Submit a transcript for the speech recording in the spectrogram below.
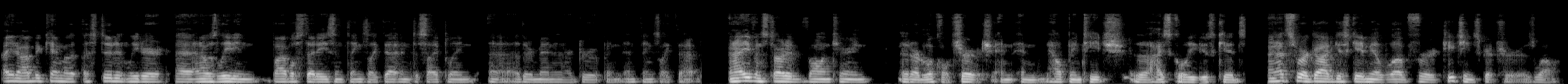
I, you know, I became a, a student leader uh, and I was leading Bible studies and things like that and discipling uh, other men in our group and, and things like that. And I even started volunteering at our local church and, and helping teach the high school youth kids. And that's where God just gave me a love for teaching scripture as well.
